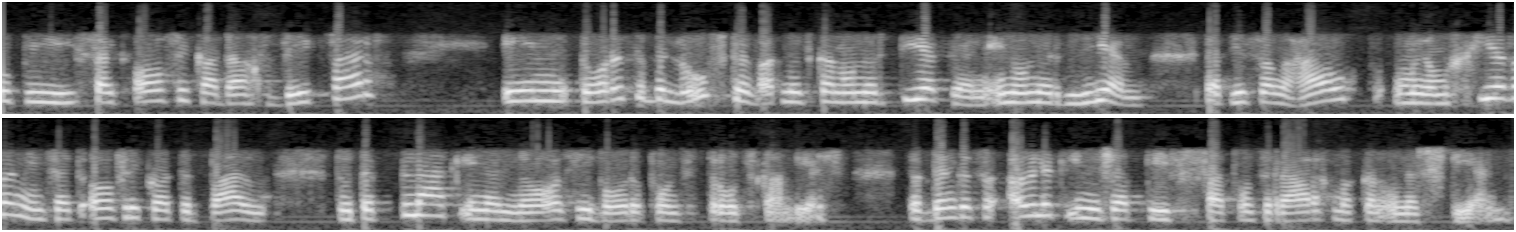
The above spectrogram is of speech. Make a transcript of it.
op die Suid-Afrika Dag webwerf en daar is 'n belofte wat mens kan onderteken en onderneem dat jy sal help om die omgewing in Suid-Afrika te bou tot 'n plek en 'n nasie waarop ons trots kan wees. Ek dink dit is 'n oulike inisiatief wat ons regtig maar kan ondersteun.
